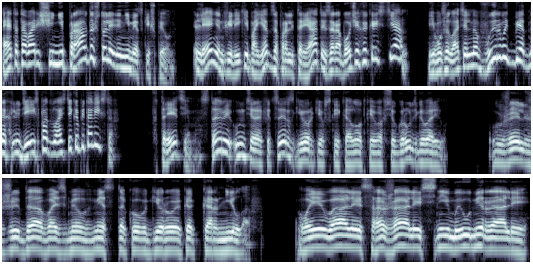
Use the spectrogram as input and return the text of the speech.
Это, товарищи, неправда, что Ленин немецкий шпион? Ленин — великий боец за пролетариат и за рабочих и крестьян. Ему желательно вырвать бедных людей из-под власти капиталистов. В третьем старый унтер-офицер с георгиевской колодкой во всю грудь говорил, «Ужель жида возьмем вместо такого героя, как Корнилов? Воевали, сражались с ним и умирали.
